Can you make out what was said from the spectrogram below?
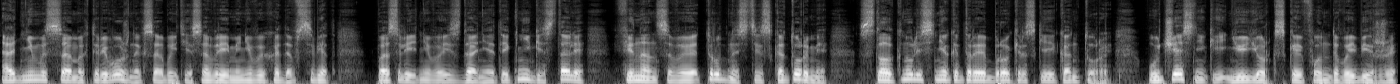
Одним из самых тревожных событий со времени выхода в свет последнего издания этой книги стали финансовые трудности, с которыми столкнулись некоторые брокерские конторы, участники Нью-Йоркской фондовой биржи,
